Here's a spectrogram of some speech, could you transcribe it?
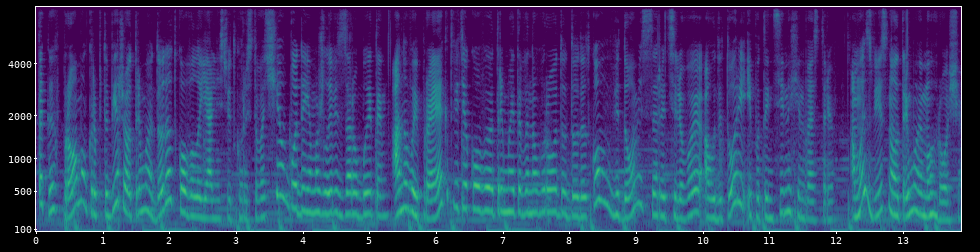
Таких промо криптобіржа отримує додаткову лояльність від користувачів, бо дає можливість заробити. А новий проект, від якого ви отримаєте винагороду, додаткову відомість серед цільової аудиторії і потенційних інвесторів. А ми, звісно, отримуємо гроші.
